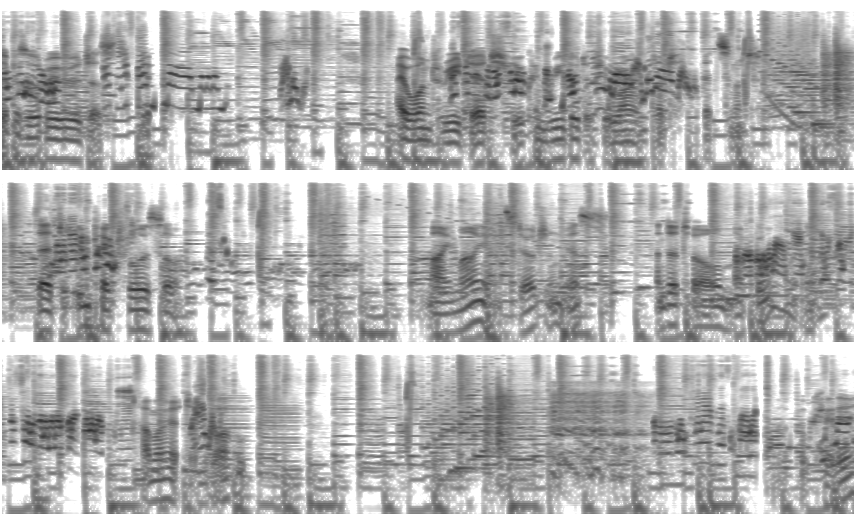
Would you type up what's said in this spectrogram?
Episode we will just, yep. I won't read that, you can read it if you want, but that's not that impactful, so. Mahi-Mahi and Sturgeon, yes. Undertow, Mako, and Hammerhead and Wahoo. Okay.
